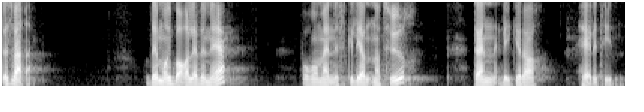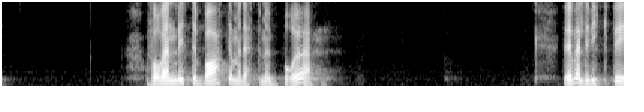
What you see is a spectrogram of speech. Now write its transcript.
dessverre. Og Det må jeg bare leve med. For vår menneskelige natur den ligger der hele tiden. Og For å vende litt tilbake med dette med brød Det er veldig viktig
